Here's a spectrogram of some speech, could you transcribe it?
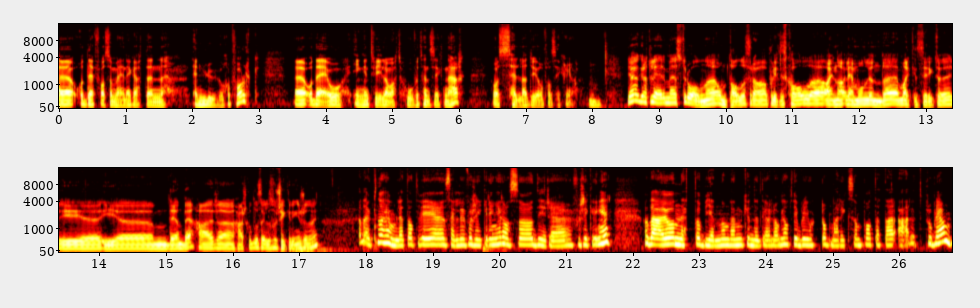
Eh, og Derfor så mener jeg at en, en lurer folk. Eh, og det er jo ingen tvil om at hovedhensikten er å selge dyre forsikringer. Mm. Ja, gratulerer med strålende omtale fra politisk hold. Aina Lemon Lunde, markedsdirektør i, i eh, DNB. Her, her skal det selges forsikringer, skjønner vi? Ja, det er jo ikke noe hemmelighet at vi selger forsikringer, også dyreforsikringer. Og det er jo nettopp gjennom den kundedialogen at vi blir gjort oppmerksom på at dette er et problem.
